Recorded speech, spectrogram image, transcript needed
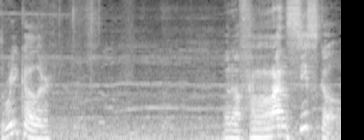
Three color. And a Francisco.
